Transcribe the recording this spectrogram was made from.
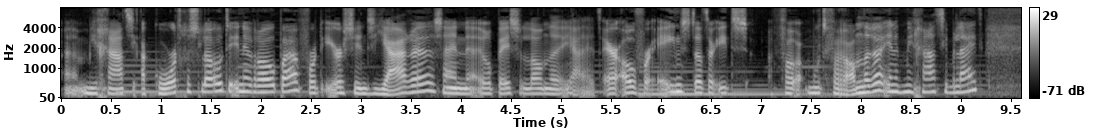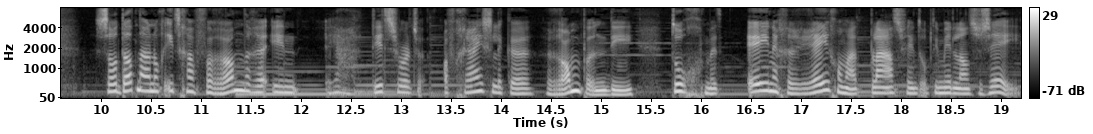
een, migratieakkoord gesloten in Europa. Voor het eerst sinds jaren zijn de Europese landen ja, het erover eens dat er iets moet veranderen in het migratiebeleid. Zal dat nou nog iets gaan veranderen in ja, dit soort afgrijzelijke rampen die toch met enige regelmaat plaatsvindt op die Middellandse Zee?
